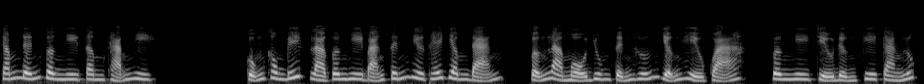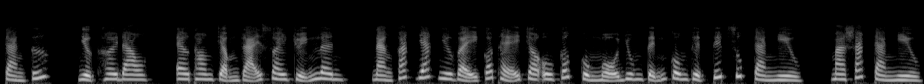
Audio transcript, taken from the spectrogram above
Cắm đến Vân Nhi tâm khảm nhi. Cũng không biết là Vân Nhi bản tính như thế dâm đảng, vẫn là mộ dung tỉnh hướng dẫn hiệu quả, Vân Nhi chịu đựng kia càng lúc càng tước, nhược hơi đau, eo thon chậm rãi xoay chuyển lên, nàng phát giác như vậy có thể cho u cốc cùng mộ dung tỉnh côn thịt tiếp xúc càng nhiều, ma sát càng nhiều,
